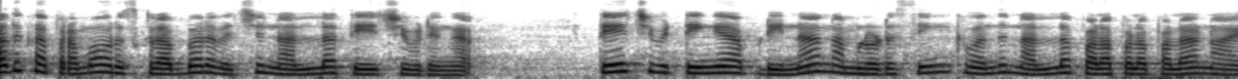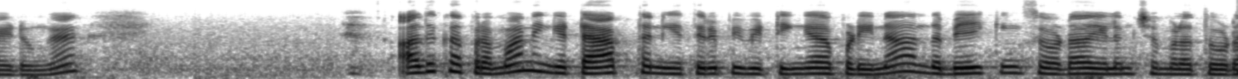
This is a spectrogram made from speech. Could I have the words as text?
அதுக்கப்புறமா ஒரு ஸ்க்ரப்பரை வச்சு நல்லா தேய்ச்சி விடுங்க. தேய்ச்சி விட்டீங்க அப்படின்னா நம்மளோட சிங்க் வந்து நல்லா பளபளபளன்னு ஆகிடுங்க அதுக்கப்புறமா நீங்கள் டேப் தண்ணியை திருப்பி விட்டீங்க அப்படின்னா அந்த பேக்கிங் சோடா எலுமிச்சம்பழத்தோட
